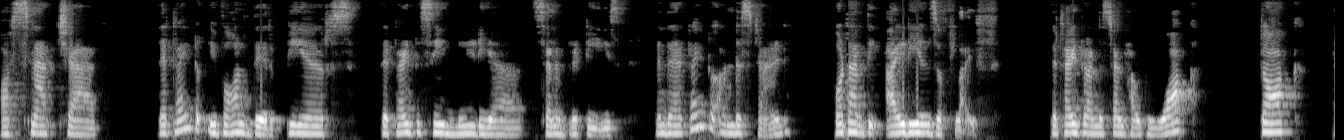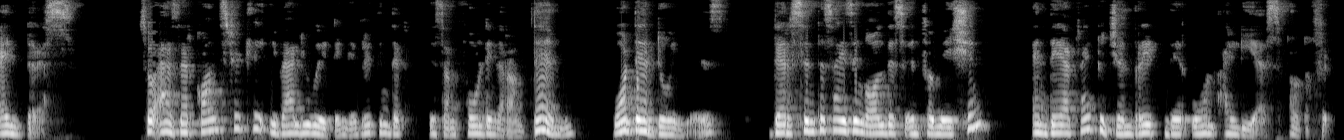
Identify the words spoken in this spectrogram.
or Snapchat. They're trying to evolve their peers. They're trying to see media, celebrities, and they're trying to understand what are the ideals of life. They're trying to understand how to walk, talk, and dress. So as they're constantly evaluating everything that is unfolding around them, what they're doing is they're synthesizing all this information and they are trying to generate their own ideas out of it.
